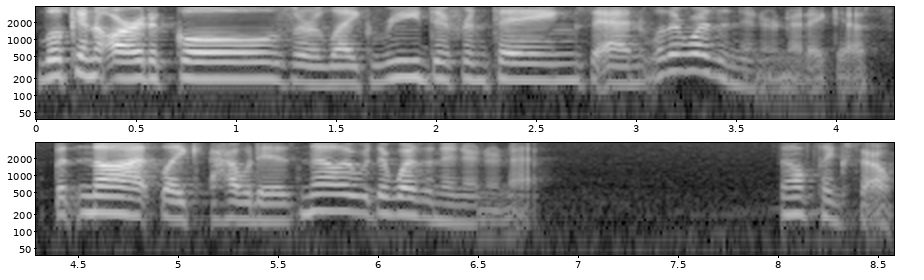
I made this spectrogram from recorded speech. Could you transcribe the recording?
look in articles or like read different things. And well, there was an internet, I guess, but not like how it is. No, there, there wasn't an internet. I don't think so.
